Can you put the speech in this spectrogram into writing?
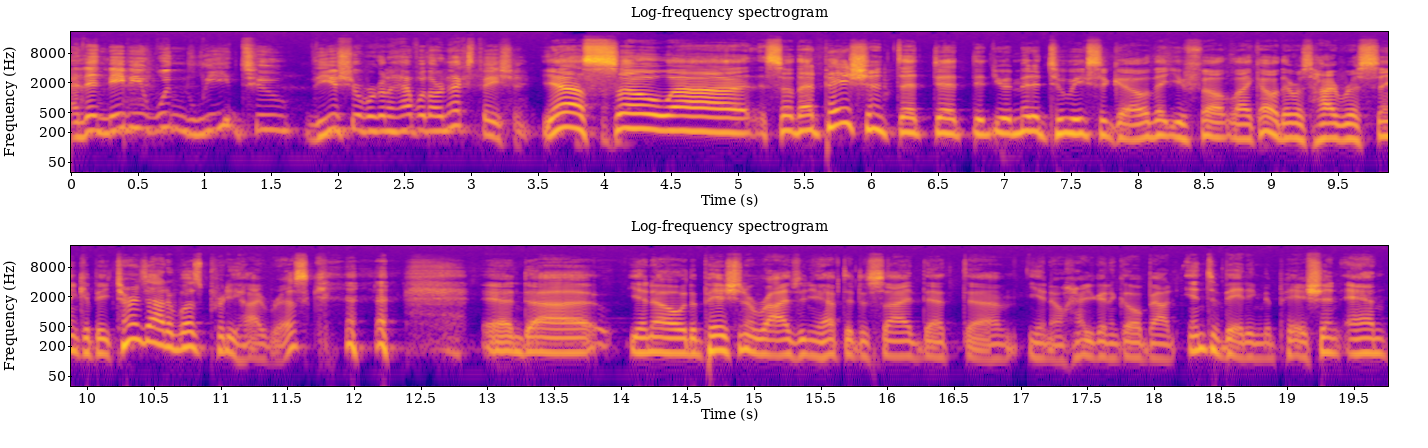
and then maybe it wouldn't lead to the issue we're going to have with our next patient. Yeah, so uh, so that patient that, that that you admitted two weeks ago that you felt like oh there was high risk syncope. Turns out it was pretty high risk, and uh, you know the patient arrives and you have to decide that um, you know how you're going to go about intubating the patient and.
